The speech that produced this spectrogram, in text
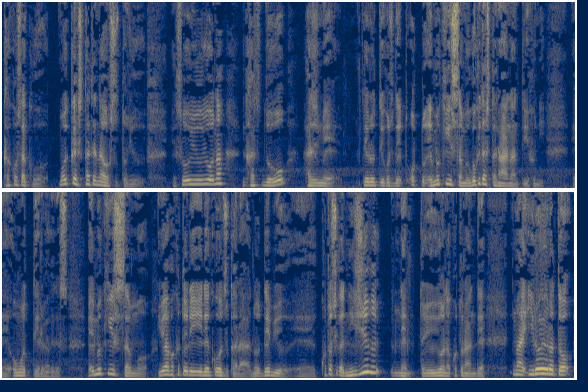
過去作をもう一回仕立て直すという、そういうような活動を始めてるということで、おっと、M キースさんも動き出したな、なんていうふうに、え思っているわけです。M キースさんも、ユアファクトリーレコーズからのデビュー、えー今年が20年というようなことなんで、まあ、いろいろと、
